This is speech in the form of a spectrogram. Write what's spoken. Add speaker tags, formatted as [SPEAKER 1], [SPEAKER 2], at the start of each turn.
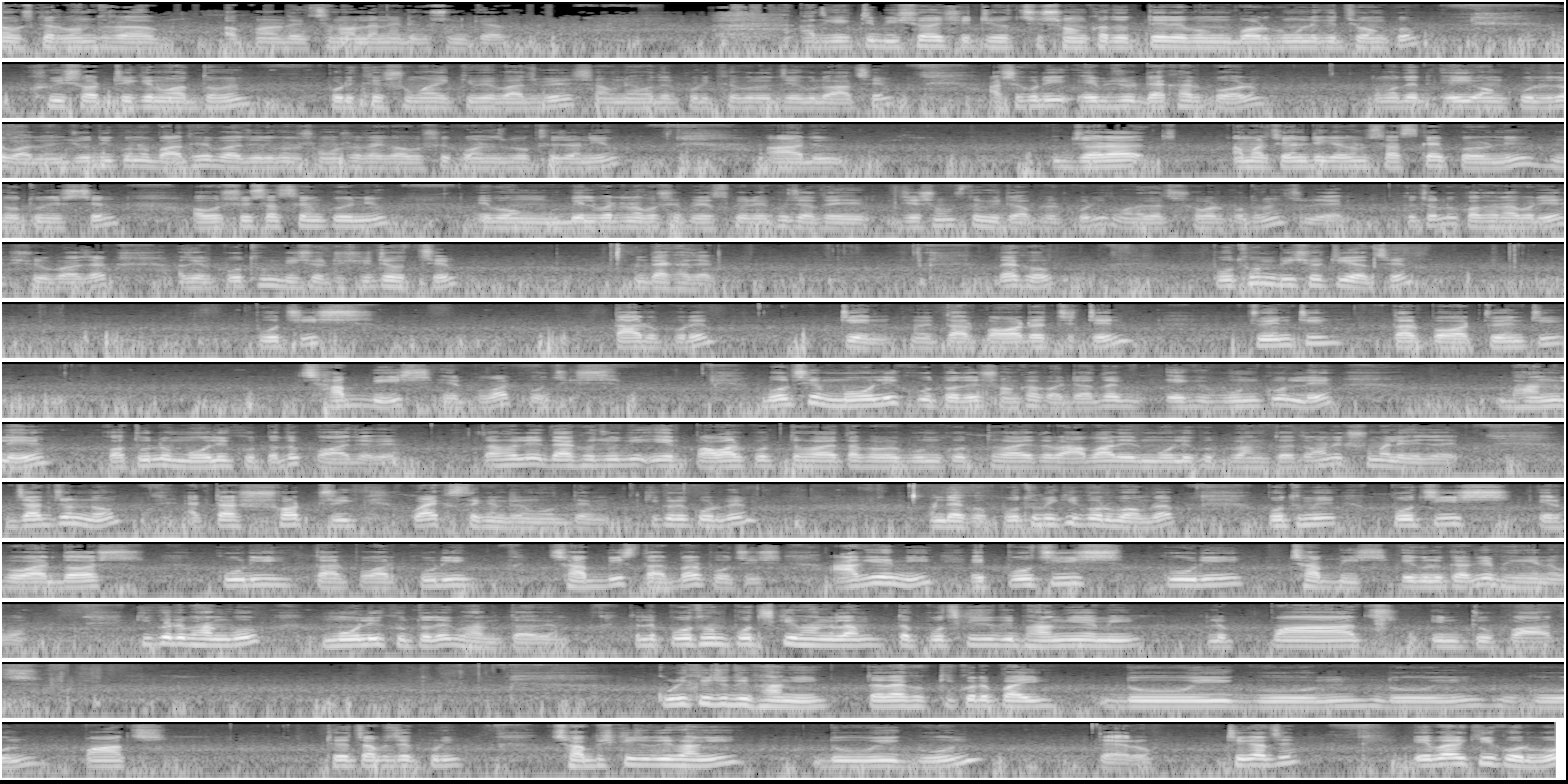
[SPEAKER 1] নমস্কার বন্ধুরা, আপনারা দেখছেন অনলাইন এডুকেশন কেয়ার আজকে একটি বিষয়, সেটি হচ্ছে সংখ্যা দত্তের এবং বর্গমূলে কিছু অঙ্ক। খুবই শর্ট ট্রিকের মাধ্যমে পরীক্ষার সময় কীভাবে বাঁচবে, সামনে আমাদের পরীক্ষাগুলো যেগুলো আছে। আশা করি এই ভিডিও দেখার পর তোমাদের এই অঙ্কগুলোতে বাঁধবে। যদি কোনো বাধে বা যদি কোনো সমস্যা থাকে, অবশ্যই কমেন্টস বক্সে জানিও। আর যারা আমার চ্যানেলটিকে এখন সাবস্ক্রাইব করেনি, নতুন এসছেন, অবশ্যই সাবস্ক্রাইব করে নিও এবং বেল বাটন অবশ্যই প্রেস করে রেখো যাতে যে সমস্ত ভিডিও আপলোড করি তোমাদের কাছে সবার প্রথমে চলে যায়। তো চলো কথা না বাড়িয়ে শুরু করা যাক। আজকের প্রথম বিষয়টি, সেটা হচ্ছে, দেখা যাক। দেখো, প্রথম বিষয়টি আছে পঁচিশ, তার উপরে টেন মানে তার পাওয়ারটা হচ্ছে টেন টোয়েন্টি তার পাওয়ার টোয়েন্টি ছাব্বিশ, এর পাওয়ার পঁচিশ। বলছে মৌলিক উৎপাদের সংখ্যা কয়টা? অর্থাৎ একে গুণ করলে ভাঙলে কতগুলো মৌলিক উৎপাদক পাওয়া যাবে? তাহলে দেখো যদি এর পাওয়ার করতে হয় তারপর আবার গুণ করতে হয় তারপর আবার এর মৌলিক উৎপাদ ভাঙতে হয় তো অনেক সময় লেগে যায়। যার জন্য একটা শর্ট ট্রিক কয়েক সেকেন্ডের মধ্যে কি করে করবে? দেখো প্রথমে কি করব আমরা? প্রথমে পঁচিশ এর পাওয়ার দশ কুড়ি, তারপর কুড়ি, ছাব্বিশ, তারপর পঁচিশ। আগে আমি এই পঁচিশ, কুড়ি, ছাব্বিশ এগুলোকে আগে ভেঙে নেব। কি করে ভাঙবো? মৌলিক উৎপাদক ভাঙতে হবে। তাহলে প্রথম পঁচিশকে ভাঙলাম? তো পঁচকি যদি ভাঙি আমি, তাহলে পাঁচ ইন্টু পাঁচ। কুড়িকে যদি ভাঙি, তা দেখো কী করে পাই? দুই গুণ দুই গুণ পাঁচ। ঠিক আছে চাপে চাপ কুড়ি ছাব্বিশকে যদি ভাঙি, দুই গুণ তেরো। ঠিক আছে? এবার কি করব?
